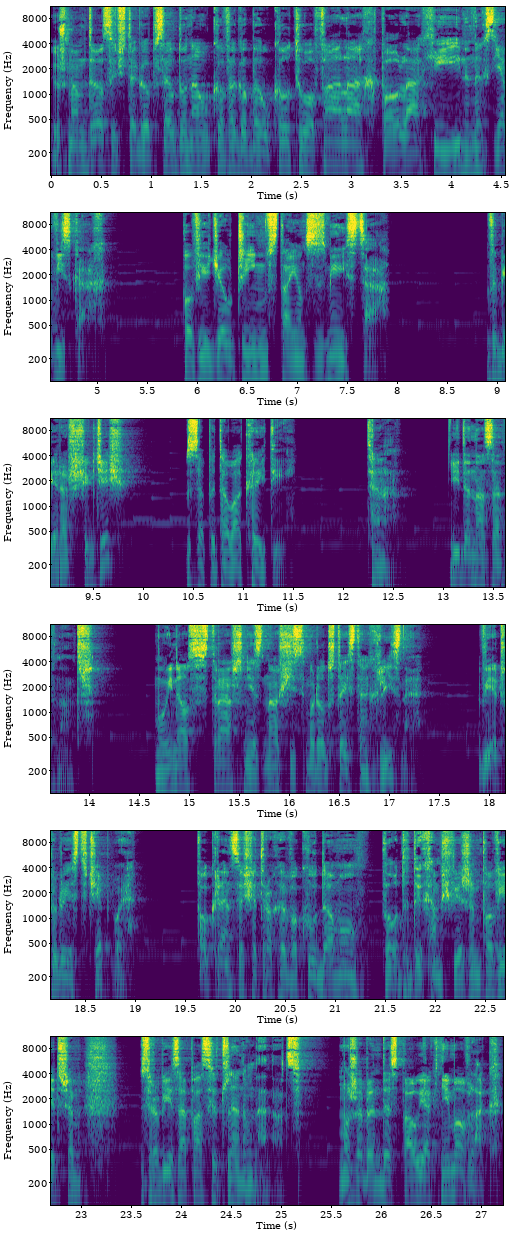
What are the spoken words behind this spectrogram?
Już mam dosyć tego pseudonaukowego bełkotu o falach, polach i innych zjawiskach. Powiedział Jim wstając z miejsca. Wybierasz się gdzieś? Zapytała Katie. Tak, idę na zewnątrz. Mój nos strasznie znosi smród tej stęchlizny. Wieczór jest ciepły. Pokręcę się trochę wokół domu, pooddycham świeżym powietrzem, zrobię zapasy tlenu na noc. Może będę spał jak niemowlak.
